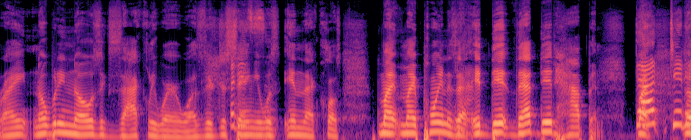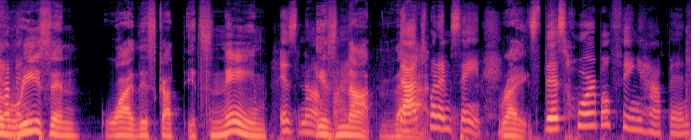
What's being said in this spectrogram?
Right, nobody knows exactly where it was. They're just But saying it was in that close. My my point is that it did that did happen. That But did the happen. reason why this got its name is not is right. not that. That's what I'm saying. Right. This horrible thing happened,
